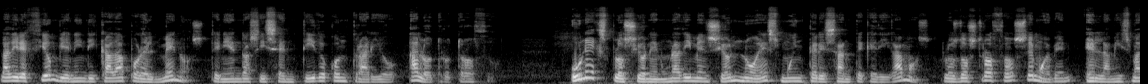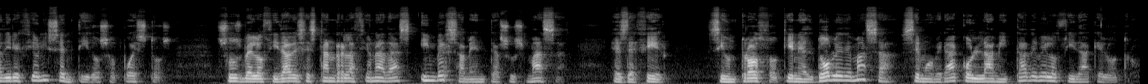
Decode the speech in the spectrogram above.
La dirección viene indicada por el menos, teniendo así sentido contrario al otro trozo. Una explosión en una dimensión no es muy interesante que digamos. Los dos trozos se mueven en la misma dirección y sentidos opuestos. Sus velocidades están relacionadas inversamente a sus masas. Es decir, si un trozo tiene el doble de masa, se moverá con la mitad de velocidad que el otro.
